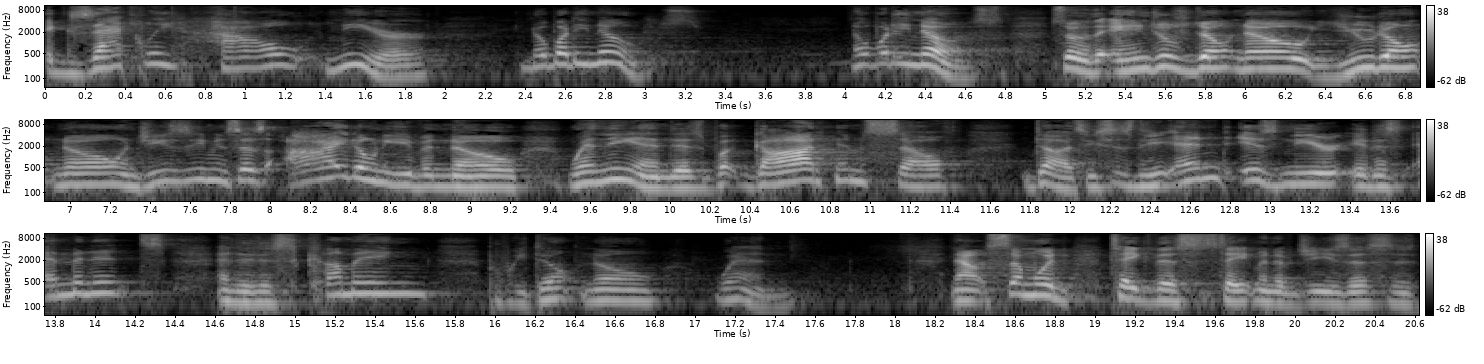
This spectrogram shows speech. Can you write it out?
exactly how near, nobody knows. Nobody knows. So the angels don't know, you don't know, and Jesus even says, I don't even know when the end is, but God Himself does. He says, The end is near, it is imminent, and it is coming, but we don't know when. Now, some would take this statement of Jesus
